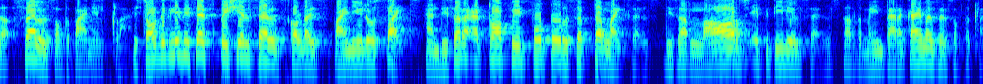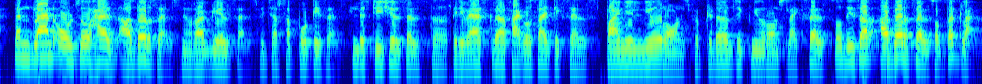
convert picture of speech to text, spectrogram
the cells of the pineal gland. Histologically this has special cells called as pinealocytes and these are atrophied photoreceptor like cells. These are large epithelial cells that are the main parenchymal cells of the gland. Then gland also has other cells, neuroglial cells which are supportive cells, interstitial cells, the perivascular phagocytic cells, pineal neurons, peptidergic neurons like cells. So these are other cells of the gland.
